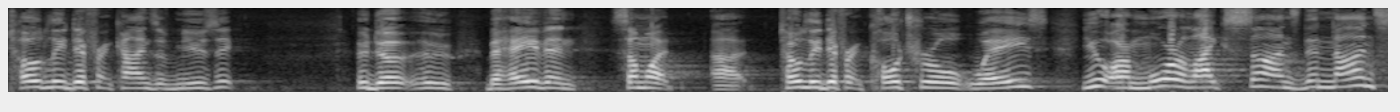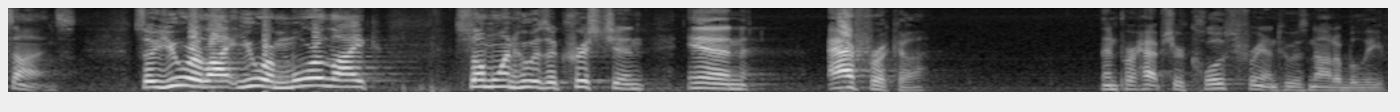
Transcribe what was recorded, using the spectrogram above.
totally different kinds of music, who, do, who behave in somewhat uh, totally different cultural ways, you are more like sons than non sons. So you are, like, you are more like someone who is a Christian in Africa than perhaps your close friend who is not a believer.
